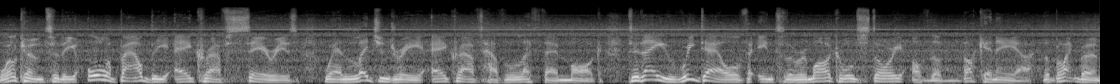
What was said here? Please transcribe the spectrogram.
Welcome to the All About the Aircraft series, where legendary aircraft have left their mark. Today, we delve into the remarkable story of the Buccaneer. The Blackburn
